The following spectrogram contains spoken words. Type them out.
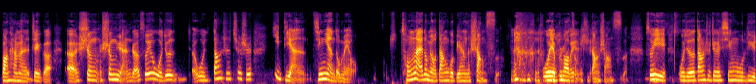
帮他们这个呃声声援着，所以我就我当时确实一点经验都没有，从来都没有当过别人的上司，我也不知道怎么去当上司，所以我觉得当时这个心路历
